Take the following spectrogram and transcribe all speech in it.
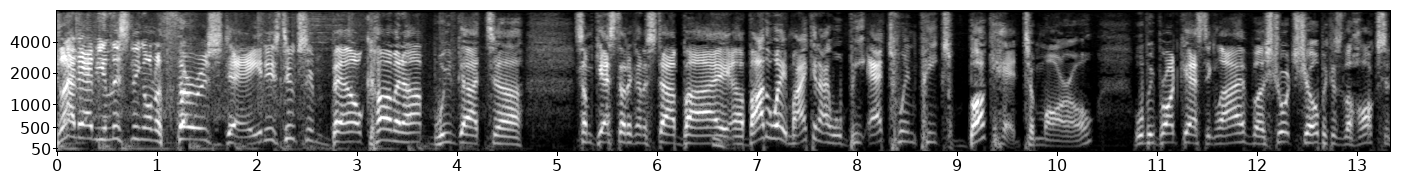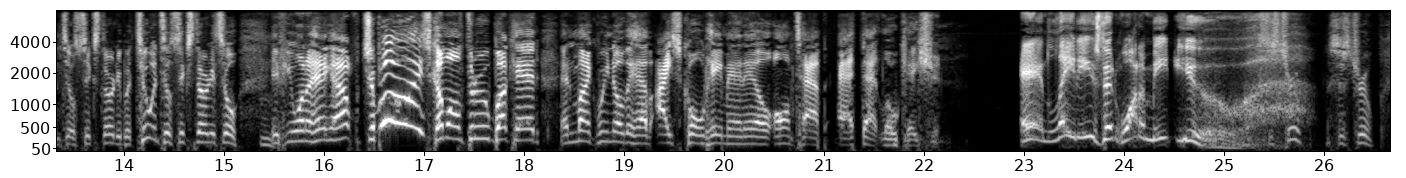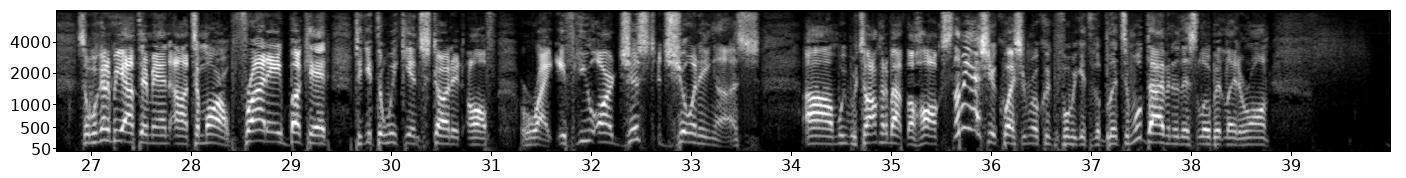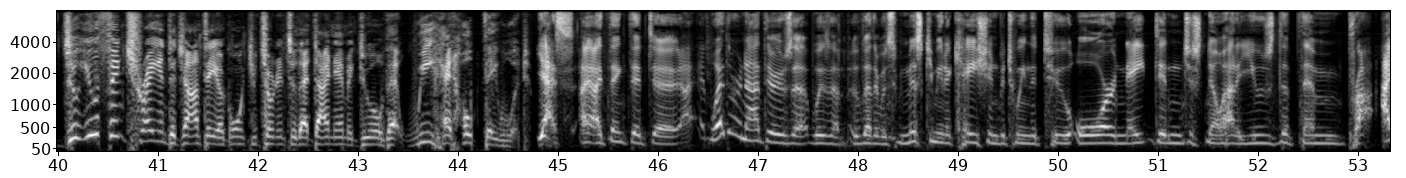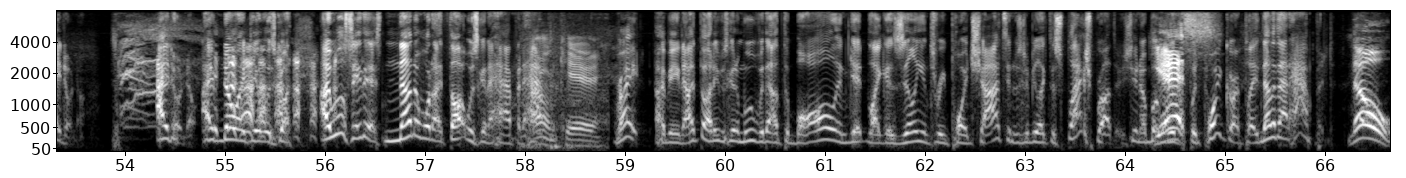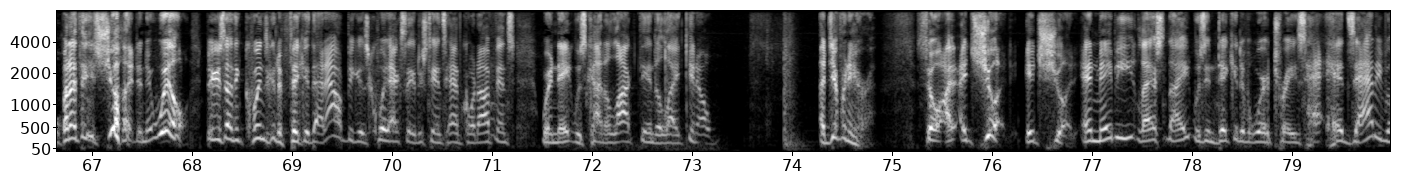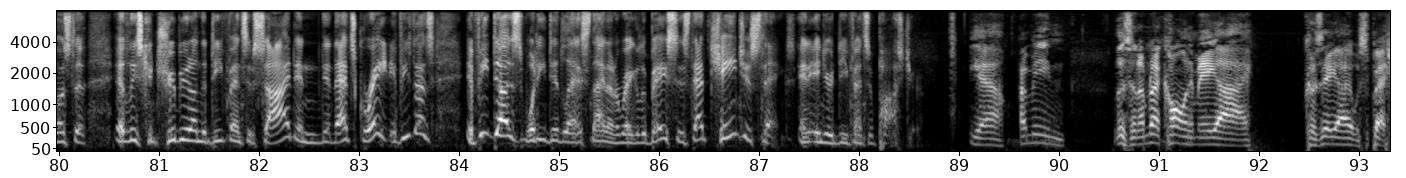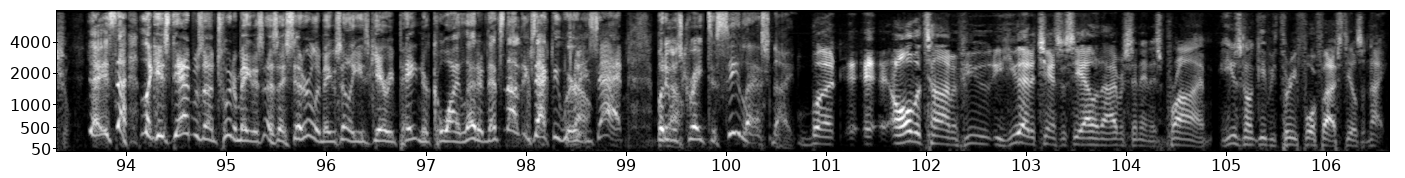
Glad to have you listening on a Thursday. It is Dukes and Bell coming up. We've got uh, some guests that are going to stop by. Uh, by the way, Mike and I will be at Twin Peaks Buckhead tomorrow. We'll be broadcasting live, a short show because of the Hawks until 6.30, but 2 until 6.30. So if you want to hang out with your boys, come on through Buckhead. And, Mike, we know they have ice-cold Heyman Ale on tap at that location. And ladies that want to meet you. This is true. This is true. So we're going to be out there, man, uh, tomorrow, Friday, Buckhead, to get the weekend started off right. If you are just joining us, um, we were talking about the Hawks. Let me ask you a question real quick before we get to the Blitz, and we'll dive into this a little bit later on. Do you think Trey and Dejounte are going to turn into that dynamic duo that we had hoped they would? Yes, I, I think that uh, whether or not there's a, was a, whether it was miscommunication between the two or Nate didn't just know how to use the, them, pro- I don't know. I don't know. I have no idea what was going. on. I will say this: none of what I thought was going to happen happened. I don't care. Right. I mean, I thought he was going to move without the ball and get like a zillion three point shots, and it was going to be like the Splash Brothers, you know, but Yes. with, with point guard play. None of that happened. No. But I think it should, and it will, because I think Quin's going to figure that out because Quin actually understands half court offense, where Nate was kind of locked into like you know a different era. So I, it should, it should, and maybe last night was indicative of where Trey's ha- head's at. He wants to at least contribute on the defensive side, and that's great. If he does, if he does what he did last night on a regular basis, that changes things in, in your defensive posture. Yeah. I mean, listen, I'm not calling him AI because AI was special. Yeah, it's not like his dad was on Twitter making, as I said earlier, making it sound like he's Gary Payton or Kawhi Leonard. That's not exactly where he's at, but it was great to see last night. But uh, uh, all the time, if you if you had a chance to see Allen Iverson in his prime, he was going to give you three, four, five steals a night,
